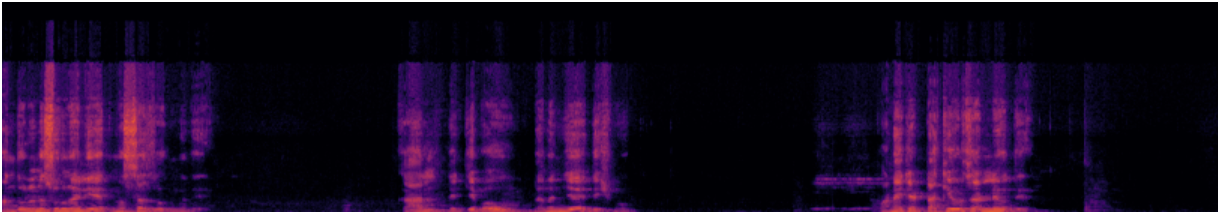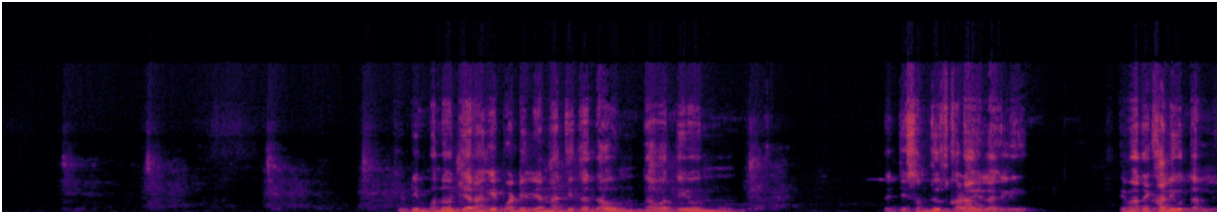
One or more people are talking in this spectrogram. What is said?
आंदोलनं सुरू झाली आहेत मस्साजोगमध्ये काल त्यांचे भाऊ धनंजय देशमुख पाण्याच्या टाकीवर चढले होते. शेवटी मनोज जरांगे पाटील यांना तिथं धावून धावत येऊन त्यांची समजूत काढावी लागली. तेव्हा ते खाली उतरले.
